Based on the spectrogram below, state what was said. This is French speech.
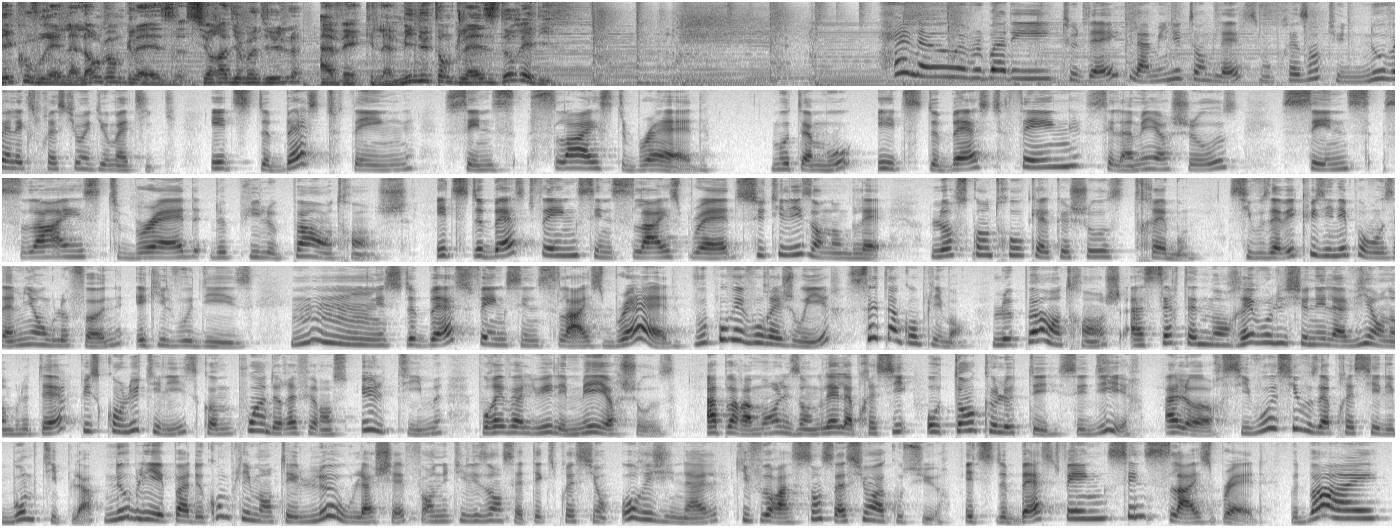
Découvrez la langue anglaise sur Radio Module avec la Minute Anglaise d'Aurélie. Hello everybody! Today, la Minute Anglaise vous présente une nouvelle expression idiomatique. It's the best thing since sliced bread. Mot à mot, it's the best thing, c'est la meilleure chose, since sliced bread, depuis le pain en tranches. It's the best thing since sliced bread s'utilise en anglais lorsqu'on trouve quelque chose très bon. Si vous avez cuisiné pour vos amis anglophones et qu'ils vous disent Hmm, it's the best thing since sliced bread, vous pouvez vous réjouir, c'est un compliment. Le pain en tranche a certainement révolutionné la vie en Angleterre puisqu'on l'utilise comme point de référence ultime pour évaluer les meilleures choses. Apparemment, les Anglais l'apprécient autant que le thé, c'est dire. Alors, si vous aussi vous appréciez les bons petits plats, n'oubliez pas de complimenter le ou la chef en utilisant cette expression originale qui fera sensation à coup sûr. It's the best thing since sliced bread. Goodbye!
